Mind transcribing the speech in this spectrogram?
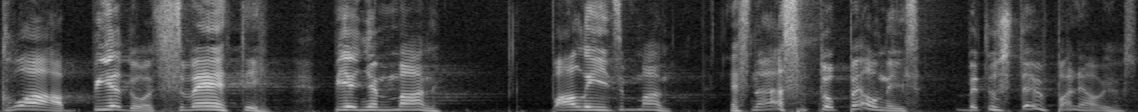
glāb, piedod, svētī, pieņem mani, palīdzi man. Es neesmu to pelnījis bet uz tevi paļaujos.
